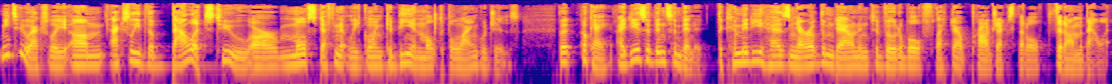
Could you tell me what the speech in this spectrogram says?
Me too, actually. Um, actually, the ballots too are most definitely going to be in multiple languages. But okay, ideas have been submitted. The committee has narrowed them down into votable, flecked out projects that'll fit on the ballot.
